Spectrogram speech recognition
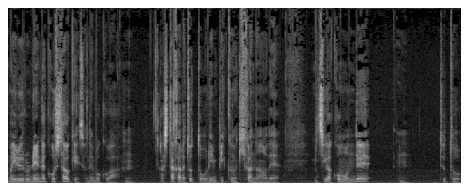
いろいろ連絡をしたわけですよね僕は、うん、明日からちょっとオリンピックの期間なので道が混むんで、うん、ちょっと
